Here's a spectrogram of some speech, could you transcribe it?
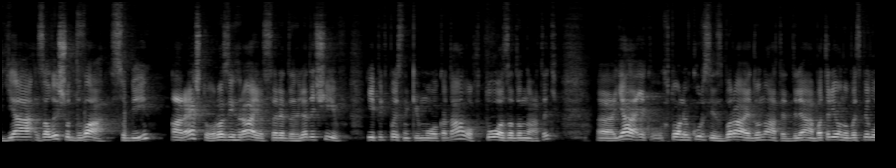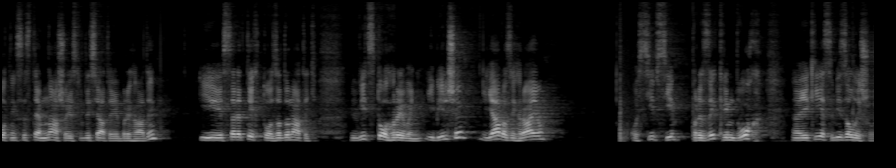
я залишу два собі, а решту розіграю серед глядачів і підписників мого каналу, хто задонатить. Е, Я, як хто не в курсі, збираю донати для батальйону безпілотних систем нашої 110-ї бригади. І серед тих, хто задонатить від 100 гривень і більше, я розіграю ось ці всі призи, крім двох, е, які я собі залишу.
